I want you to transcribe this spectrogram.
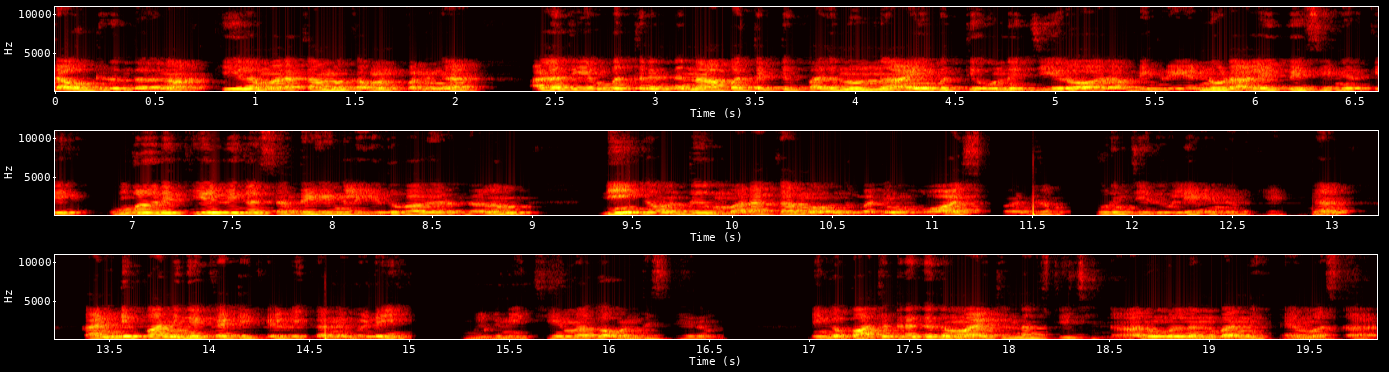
டவுட் இருந்ததுன்னா கீழே மறக்காம கமெண்ட் பண்ணுங்க. அல்லது எண்பத்தி ரெண்டு நாற்பத்தெட்டு பதினொன்று ஐம்பத்தி ஒன்று ஜீரோ ஆறு அப்படிங்கிற என்னோட அலைபேசி எண்ணிற்கு உங்களுடைய கேள்விகள் சந்தேகங்கள் எதுவாக இருந்தாலும் நீங்க வந்து மறக்காம வந்து பாத்தீங்கன்னா வாய்ஸ் மற்றும் புரிஞ்சது வழியே என்னோட கேட்குங்க கண்டிப்பா நீங்க கேட்ட கேள்விக்கான விடை உங்களுக்கு நிச்சயமாக வந்து சேரும். நீங்க பார்த்துட்டு இருக்கிறது மைக்கன் ஆஃப் ஸ்டீச் நான் உங்கள் நண்பன் ஃபேமஸ் சார்.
